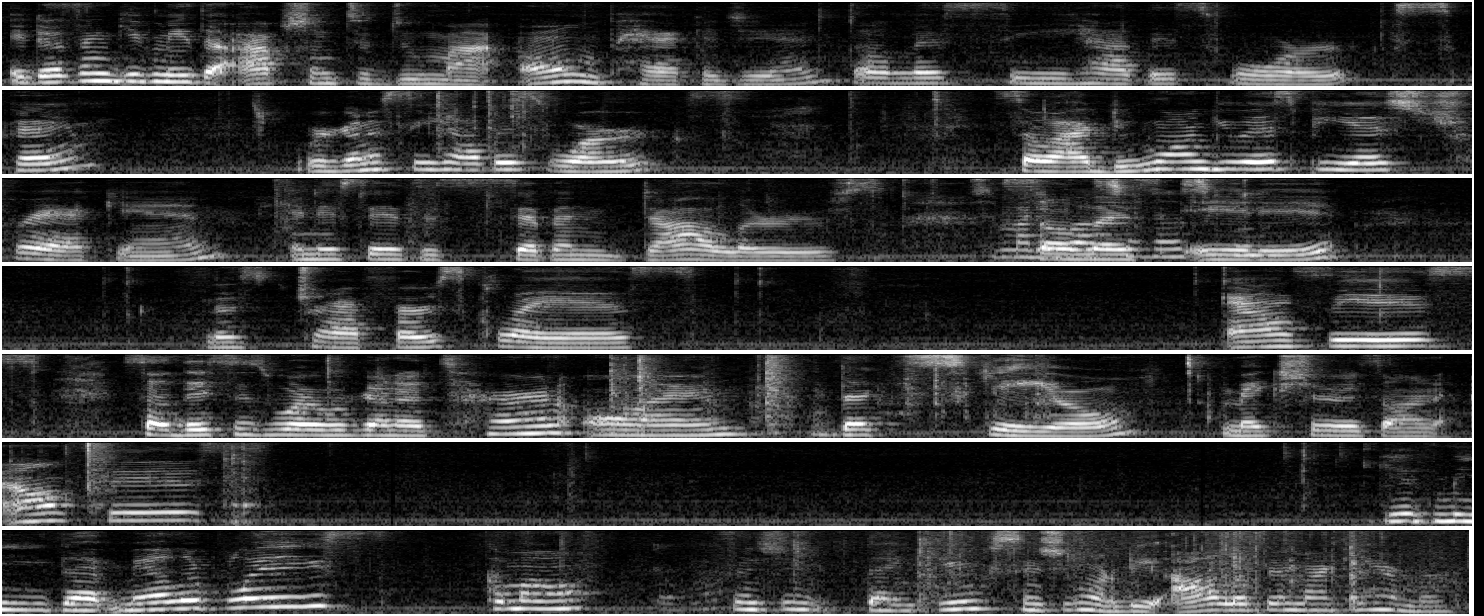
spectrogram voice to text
It doesn't give me the option to do my own packaging so let's see how this works okay? We're gonna see how this works. So i do on usps tracking and it says it's seven dollars. So let's edit. let's try first class ounces. So this is where we're going to turn on the scale. Make sure it's on ounces. Give me that mailer please. Come on. Since you thank you. Since you want to be all up in my camera.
